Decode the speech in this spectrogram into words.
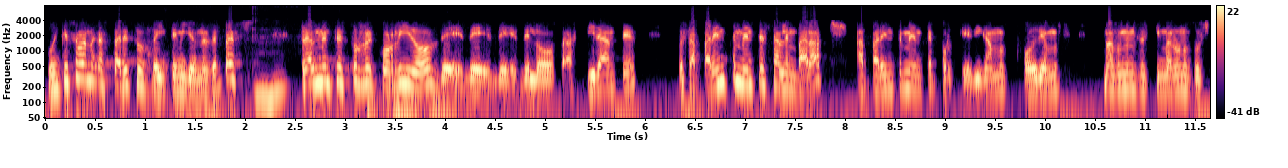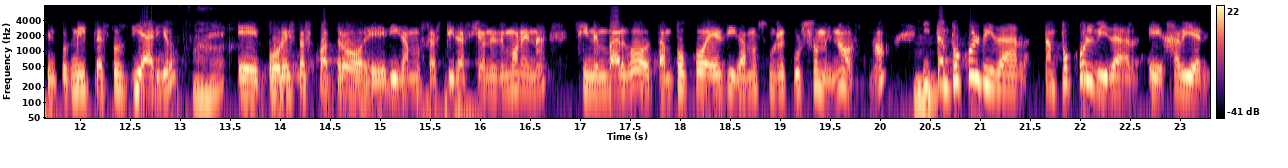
o en qué se van a gastar esos 20 millones de pesos. Realmente estos recorridos de, de, de los aspirantes pues aparentemente salen baratos, aparentemente porque digamos podríamos más o menos estimar unos 200 mil pesos diarios eh, por estas cuatro, eh, digamos, aspiraciones de Morena. Sin embargo, tampoco es, digamos, un recurso menor, ¿no? Y tampoco olvidar, tampoco olvidar, eh, Javier,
